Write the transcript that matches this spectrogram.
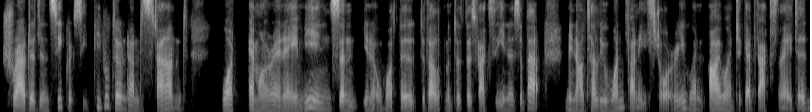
shrouded in secrecy. People don't understand what mRNA means and you know what the development of this vaccine is about. I mean, I'll tell you one funny story. When I went to get vaccinated,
